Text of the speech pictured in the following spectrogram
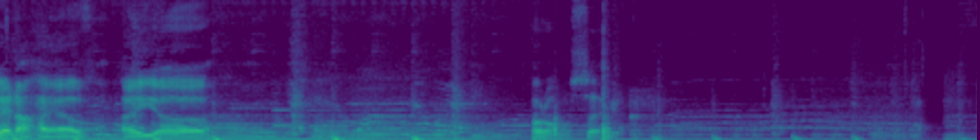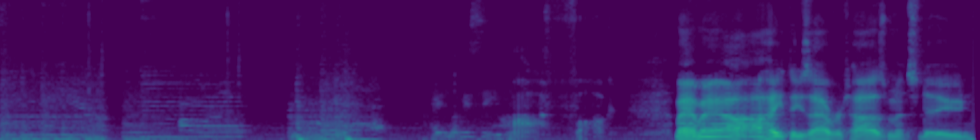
Then I have a, uh, hold on a second. Ah, fuck. Man, man, I, I hate these advertisements, dude.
